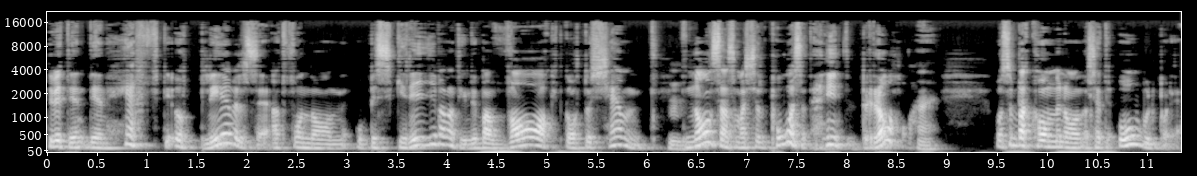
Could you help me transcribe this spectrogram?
Du vet, det är, en, det är en häftig upplevelse att få någon att beskriva någonting. Det är bara vagt, gott och känt. Mm. Någonstans har man känt på sig att det här är inte bra. Nej. Och så bara kommer någon och sätter ord på det.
